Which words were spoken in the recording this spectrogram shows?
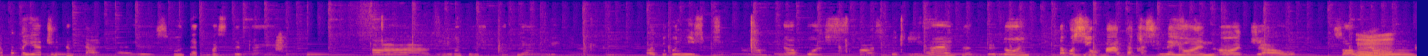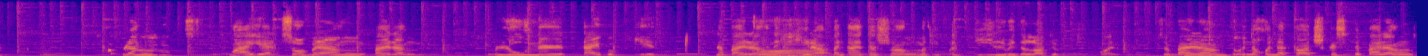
napatayan siya ng tatay. So, that was the time. Uh, sinutusan ng nanay niya. Uh, doon mismo sa camp. Tapos, uh, sinabihan, na gano'n. Tapos, yung bata kasi na yon uh, Jao, sobrang, mm-hmm. sobrang quiet. Sobrang parang loner type of kid na parang oh. nahihirapan ata siyang makipag-deal with a lot of people. So parang mm-hmm. doon ako na-touch kasi parang,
